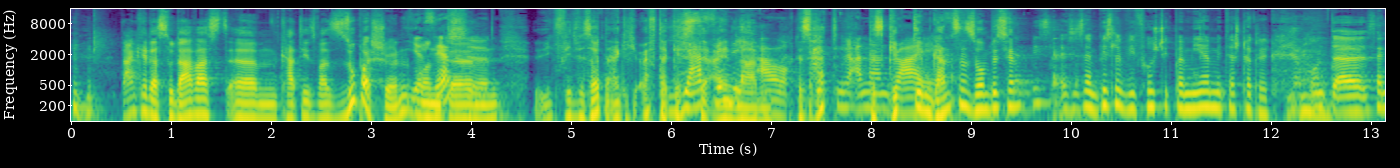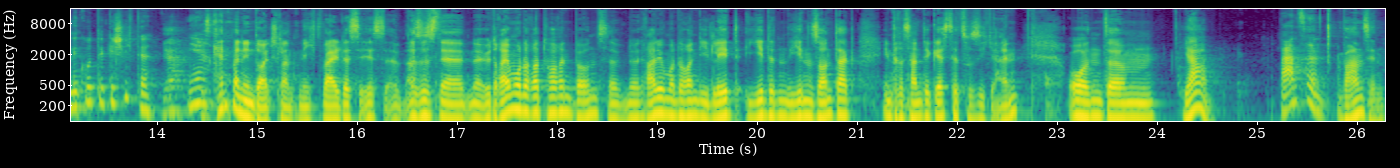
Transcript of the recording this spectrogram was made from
Danke, dass du da warst, ähm, Kathi. Es war super schön. Ja, und sehr Ähm, schön. ich finde, wir sollten eigentlich öfter Gäste Ja, finde ich einladen. auch. Das Das hat, das gibt dem Drive. Ganzen so ein bisschen. Es ist ein bisschen wie Frühstück bei mir mit der Stöckel. Und äh, es ist eine gute Geschichte. Ja. Das kennt man in Deutschland nicht, weil das ist, äh, also es ist eine, eine Ö3-Moderatorin bei uns, eine Radiomoderatorin, die lädt jeden, jeden Sonntag interessante Gäste zu sich ein. Und ähm, ja, Wahnsinn. Wahnsinn.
